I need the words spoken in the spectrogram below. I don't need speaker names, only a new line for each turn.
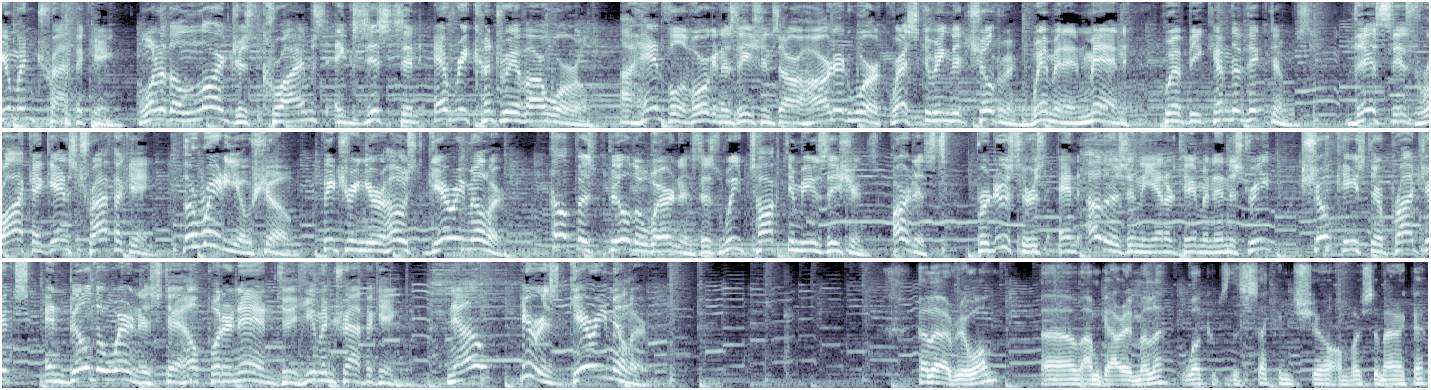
Human trafficking, one of the largest crimes, exists in every country of our world. A handful of organizations are hard at work rescuing the children, women, and men who have become the victims. This is Rock Against Trafficking, the radio show featuring your host, Gary Miller. Help us build awareness as we talk to musicians, artists, producers, and others in the entertainment industry, showcase their projects, and build awareness to help put an end to human trafficking. Now, here is Gary Miller.
Hello, everyone. Um, I'm Gary Miller. Welcome to the second show on Voice America.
